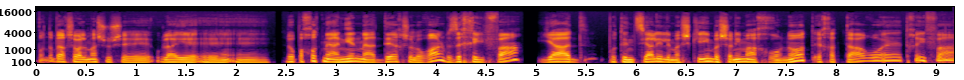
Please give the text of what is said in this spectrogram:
בוא נדבר עכשיו על משהו שאולי אה, אה, אה, לא פחות מעניין מהדרך של אורן, וזה חיפה, יעד פוטנציאלי למשקיעים בשנים האחרונות. איך אתה רואה את חיפה?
